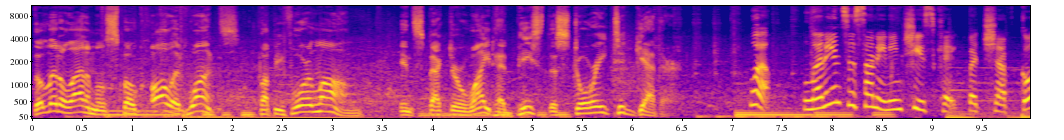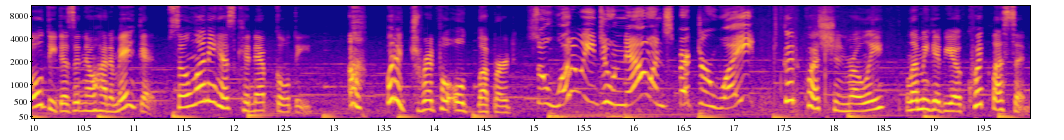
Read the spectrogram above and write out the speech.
The little animals spoke all at once, but before long, Inspector White had pieced the story together. Well, Lenny insists on eating cheesecake, but Chef Goldie doesn't know how to make it, so Lenny has kidnapped Goldie. Ugh, what a dreadful old leopard. So what do we do now, Inspector White? Good question, Rollie. Let me give you a quick lesson.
